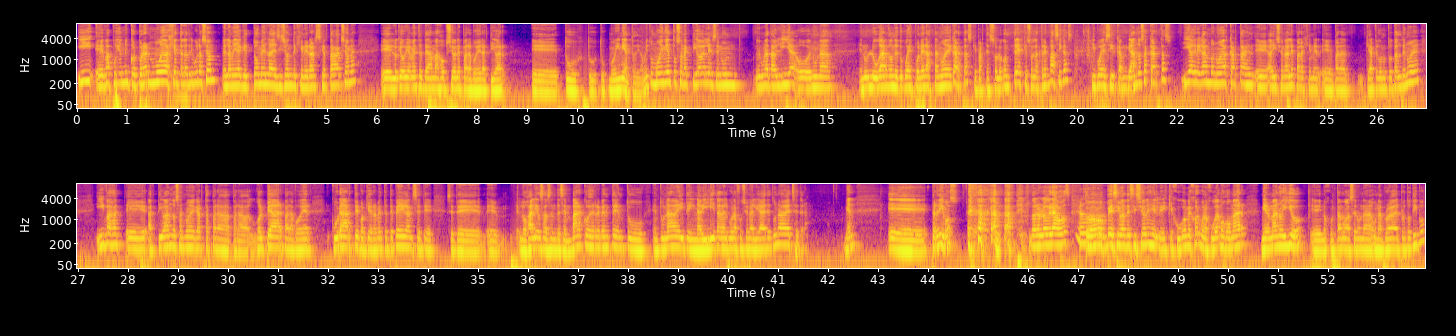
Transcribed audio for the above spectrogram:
Y eh, vas pudiendo incorporar nueva gente a la tripulación en la medida que tomes la decisión de generar ciertas acciones, eh, lo que obviamente te da más opciones para poder activar eh, tus tus movimientos, digamos. Y tus movimientos son activables en, un, en una tablilla o en, una, en un lugar donde tú puedes poner hasta nueve cartas, que partes solo con tres, que son las tres básicas, y puedes ir cambiando esas cartas y agregando nuevas cartas eh, adicionales para, gener- eh, para quedarte con un total de nueve. Y vas activando esas nueve cartas para, para golpear, para poder curarte, porque de repente te pegan, se te, se te eh, los aliens hacen desembarcos de repente en tu, en tu nave y te inhabilitan algunas funcionalidades de tu nave, etcétera. Bien, eh, perdimos, no lo logramos, tomamos pésimas decisiones, el, el que jugó mejor, bueno, jugamos Omar, mi hermano y yo, eh, nos juntamos a hacer una, una prueba del prototipo.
